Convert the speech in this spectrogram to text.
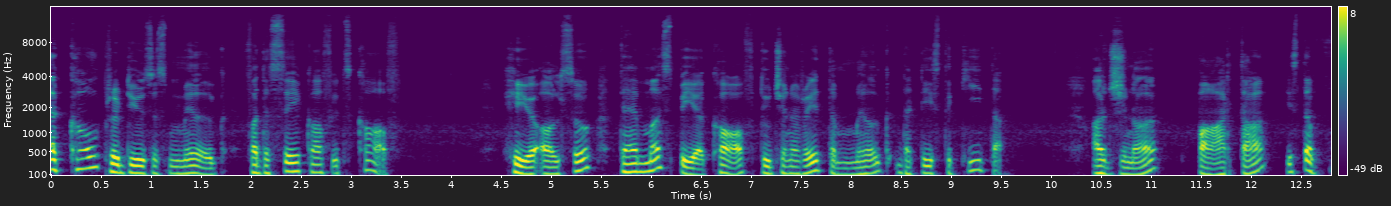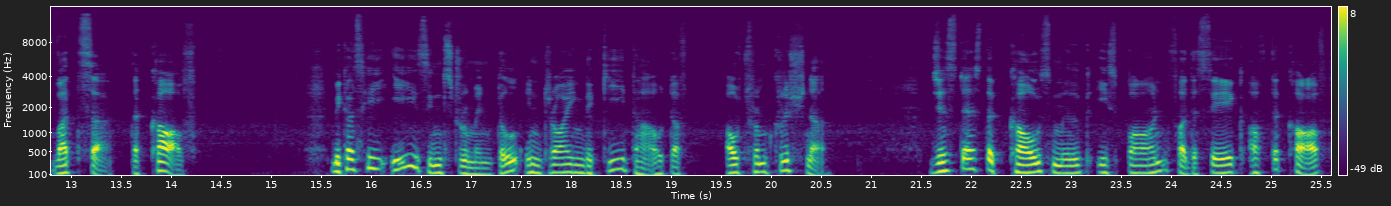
A cow produces milk for the sake of its calf. Here also, there must be a calf to generate the milk that is the Gita. Arjuna, Partha, is the Vatsa, the calf, because he is instrumental in drawing the Gita out, of, out from Krishna. Just as the cow's milk is born for the sake of the calf,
